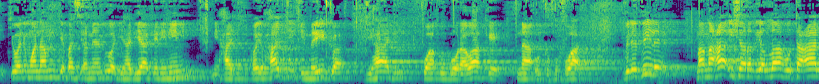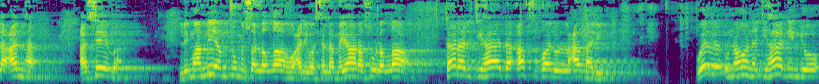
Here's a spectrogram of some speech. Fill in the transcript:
Ikiwa ni mwanamke basi ameambiwa jihadi yake ni nini? Ni haji kwa hiyo haji imeitwa jihadi kwa ubora wake na utukufu wake. Vile vile mama Aisha radhiallahu ta'ala anha asema limwambia mtume sallallahu alaihi wasallam ya rasulullah tara aljihada afdalul amali wewe unaona jihadi ndio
